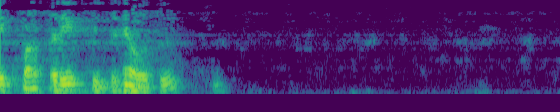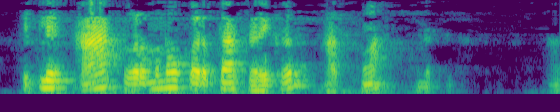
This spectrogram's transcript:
એક પણ શરીર સિદ્ધને હોતું એટલે આ કર્મનો કરતા ખરેખર આત્મા નથી. આ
